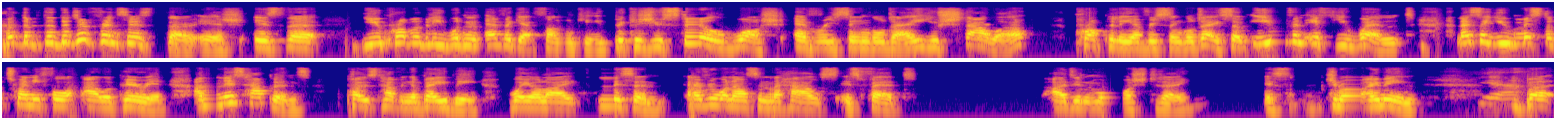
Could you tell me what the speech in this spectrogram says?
But the, the, the difference is, though, Ish, is that you probably wouldn't ever get funky because you still wash every single day. You shower, properly every single day. So even if you went, let's say you missed a 24 hour period, and this happens post having a baby, where you're like, listen, everyone else in the house is fed. I didn't wash today. It's, do you know what I mean? Yeah. But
